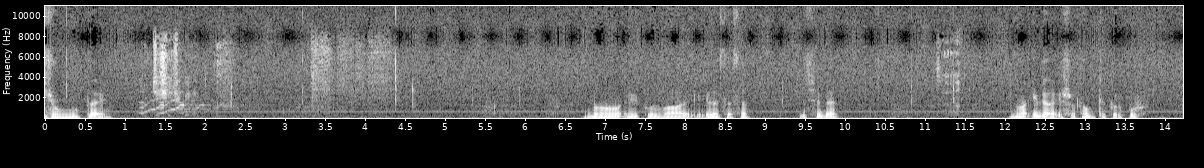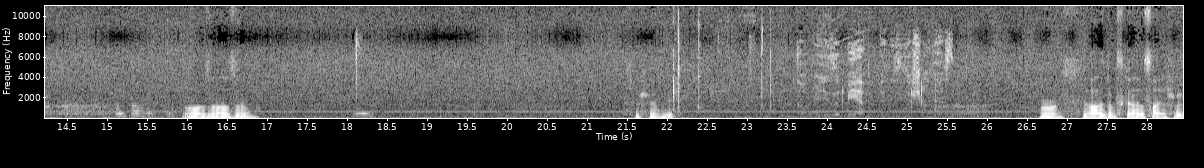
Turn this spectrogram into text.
Zium, play. 10 minut. No i kurwa, i lecę se. Siebie. Co? No idę i szukam tych korków. O, znalazłem. Słyszę gdzieś. No mnie nie zabija, mnie nie zniszczony jest. No, ale jumpscare'a dostaniesz już,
